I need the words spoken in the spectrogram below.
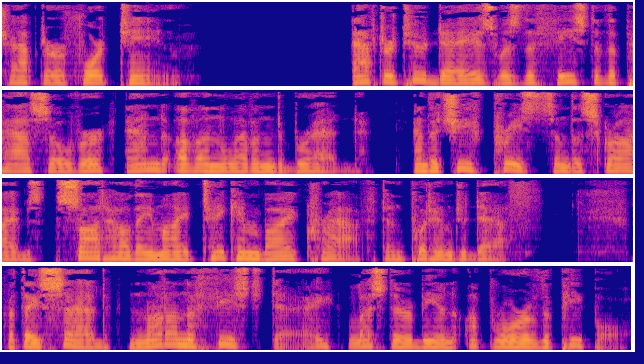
Chapter 14 After two days was the feast of the Passover and of unleavened bread. And the chief priests and the scribes sought how they might take him by craft and put him to death. But they said, Not on the feast day, lest there be an uproar of the people.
